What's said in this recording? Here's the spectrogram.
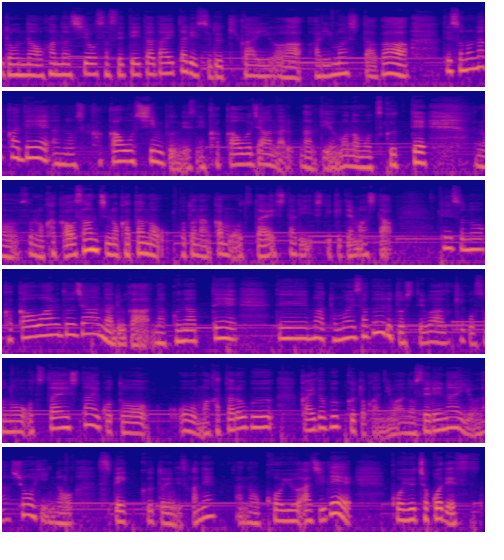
いろんなお話をさせていただいたりする機会がありましたがでその中であのカカオ新聞ですねカカオジャーナルなんていうものも作ってあのそのカカオ産地の方のことなんかもお伝えしたりしてきてました。でそのカカオワールドジャーナルがなくなってでまあトモエサブールとしては結構そのお伝えしたいことを、まあ、カタログガイドブックとかには載せれないような商品のスペックというんですかね。あのこういう味でこういうチョコです。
